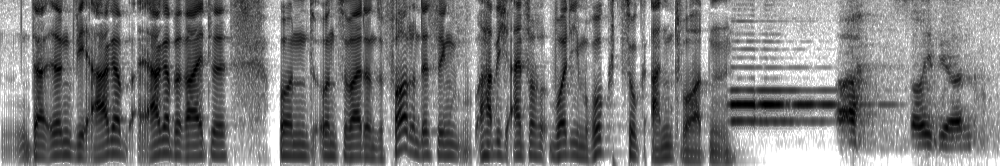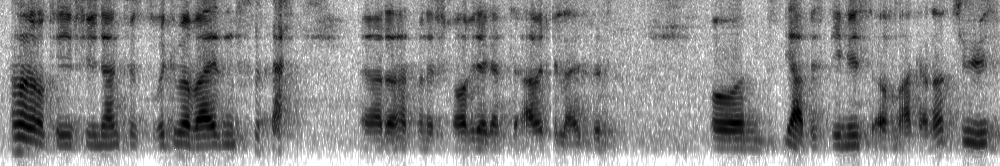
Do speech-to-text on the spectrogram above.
da irgendwie Ärger, Ärger bereite und, und so weiter und so fort. Und deswegen habe ich einfach, wollte ich ihm ruckzuck antworten. Ah, sorry Björn. Ah, Okay, vielen Dank fürs Zurücküberweisen. ja, da hat meine Frau wieder ganze Arbeit geleistet. Und ja, bis demnächst auf dem Acker. Ne? Tschüss.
